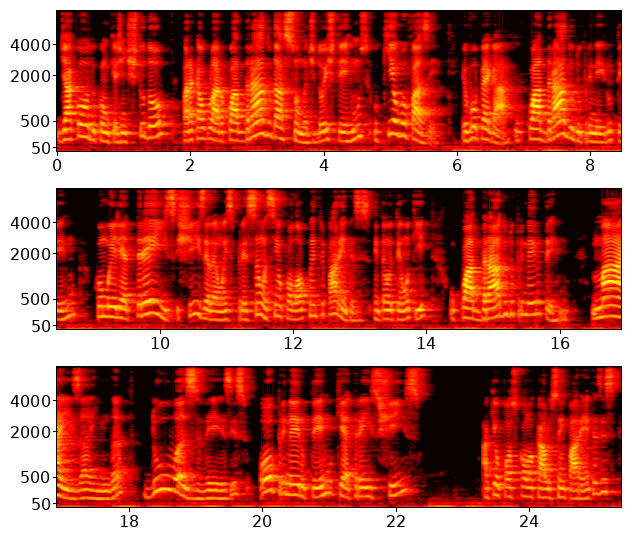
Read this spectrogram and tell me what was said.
De acordo com o que a gente estudou, para calcular o quadrado da soma de dois termos, o que eu vou fazer? Eu vou pegar o quadrado do primeiro termo, como ele é 3x, ela é uma expressão, assim eu coloco entre parênteses. Então, eu tenho aqui o quadrado do primeiro termo, mais ainda duas vezes o primeiro termo, que é 3x, aqui eu posso colocá-lo sem parênteses,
